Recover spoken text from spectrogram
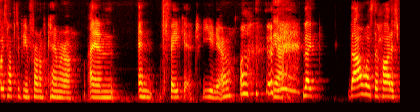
always have to be in front of camera and and fake it, you know. yeah, like that was the hardest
